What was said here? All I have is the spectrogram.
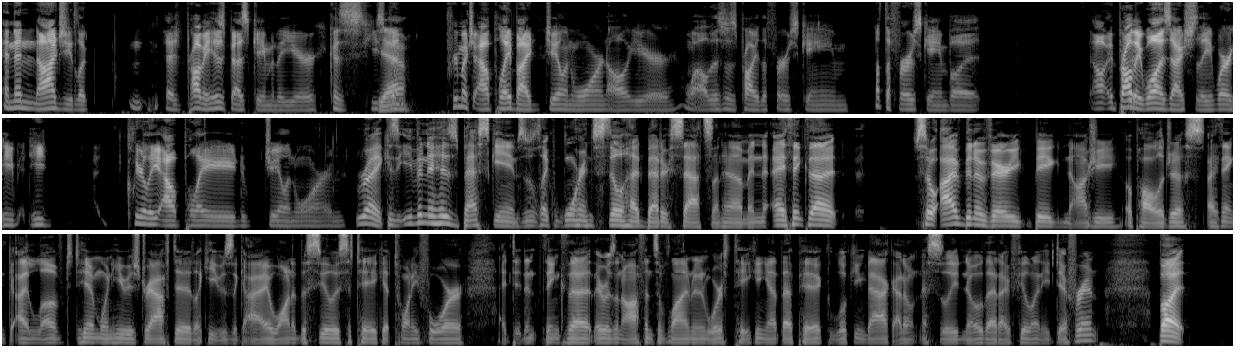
And then Najee looked uh, probably his best game of the year because he's Yeah. been pretty much outplayed by Jaylen Warren all year. Well, this was probably the first game, not the first game, but oh, it probably was actually where he he clearly outplayed Jaylen Warren. Right, because even in his best games, it was like Warren still had better stats than him, and I think that. So I've been a very big Najee apologist. I think I loved him when he was drafted. Like he was the guy I wanted the Steelers to take at 24. I didn't think that there was an offensive lineman worth taking at that pick. Looking back, I don't necessarily know that I feel any different, but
